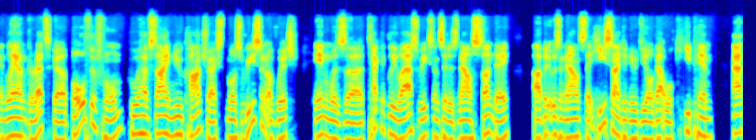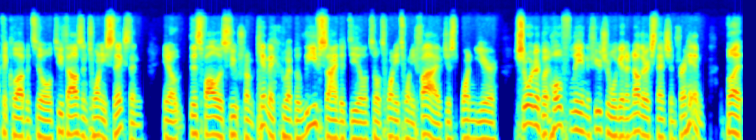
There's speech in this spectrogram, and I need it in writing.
and Leon Goretzka, both of whom who have signed new contracts. The most recent of which in was uh, technically last week, since it is now Sunday. Uh, but it was announced that he signed a new deal that will keep him at the club until 2026. And you know this follows suit from Kimmich, who I believe signed a deal until 2025, just one year shorter. But hopefully in the future we'll get another extension for him. But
